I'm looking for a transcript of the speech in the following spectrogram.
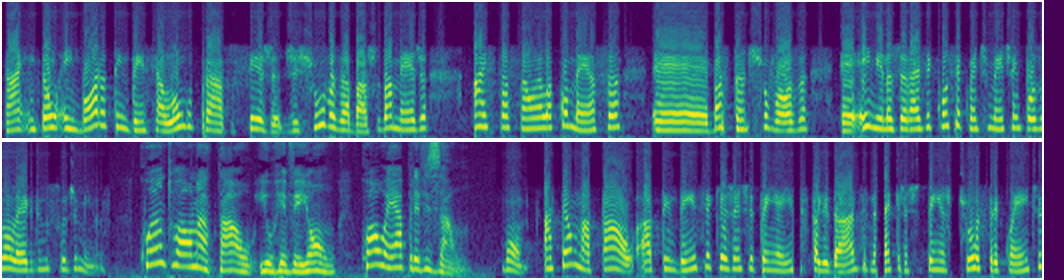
Tá? Então, embora a tendência a longo prazo seja de chuvas abaixo da média, a estação ela começa é, bastante chuvosa é, em Minas Gerais e, consequentemente, em Pouso Alegre, no sul de Minas. Quanto ao Natal e o Réveillon, qual é a previsão? Bom, até o Natal, a tendência é que a gente tenha instabilidades, né, que a gente tenha chuvas frequentes,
